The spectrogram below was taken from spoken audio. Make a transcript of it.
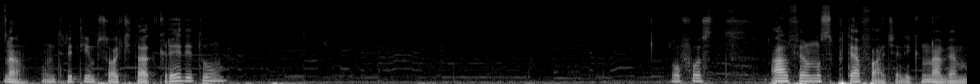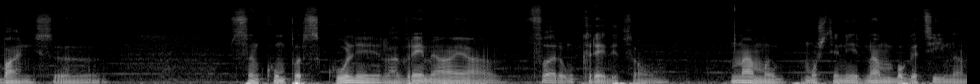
Na, între timp s-a achitat creditul. A fost altfel nu se putea face, adică nu aveam bani să să-mi cumpăr scule la vremea aia fără un credit sau n-am moșteniri, n-am bogății, n-am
